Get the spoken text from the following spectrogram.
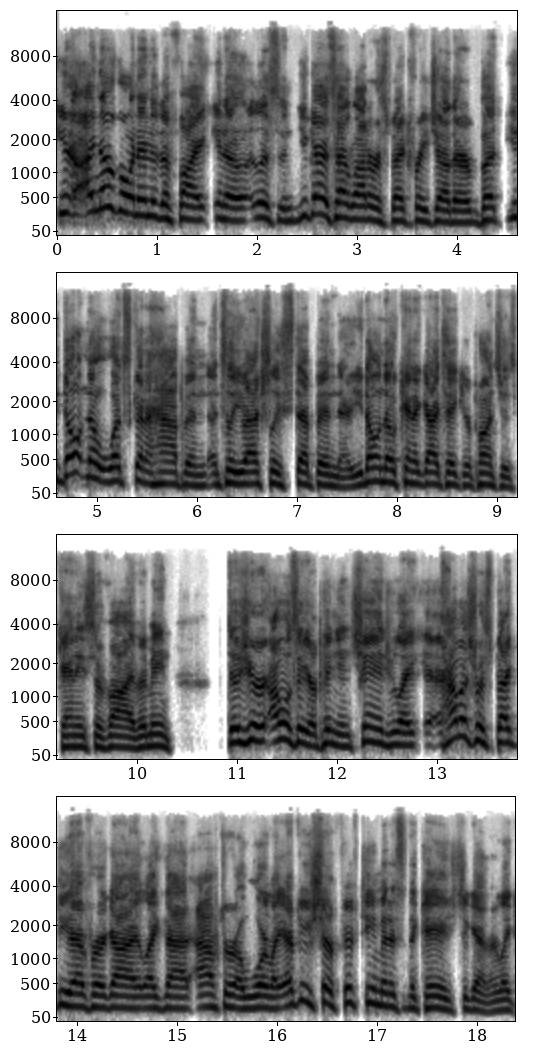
you know, I know going into the fight, you know, listen, you guys had a lot of respect for each other, but you don't know what's gonna happen until you actually step in there. You don't know can a guy take your punches? Can he survive? I mean, does your I won't say your opinion change, like how much respect do you have for a guy like that after a war? Like after you share 15 minutes in the cage together, like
